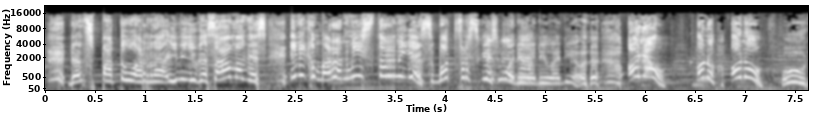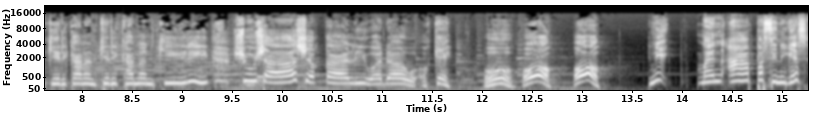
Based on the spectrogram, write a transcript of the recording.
Dan sepatu warna ini juga sama guys. Ini kembaran Mister guys. Bot first guys. Waduh waduh waduh. Oh no. Oh no. Oh no. Oh kiri kanan kiri kanan kiri. Susah sekali waduh. Oke. Okay. Oh oh oh. Ini main apa sih nih guys?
